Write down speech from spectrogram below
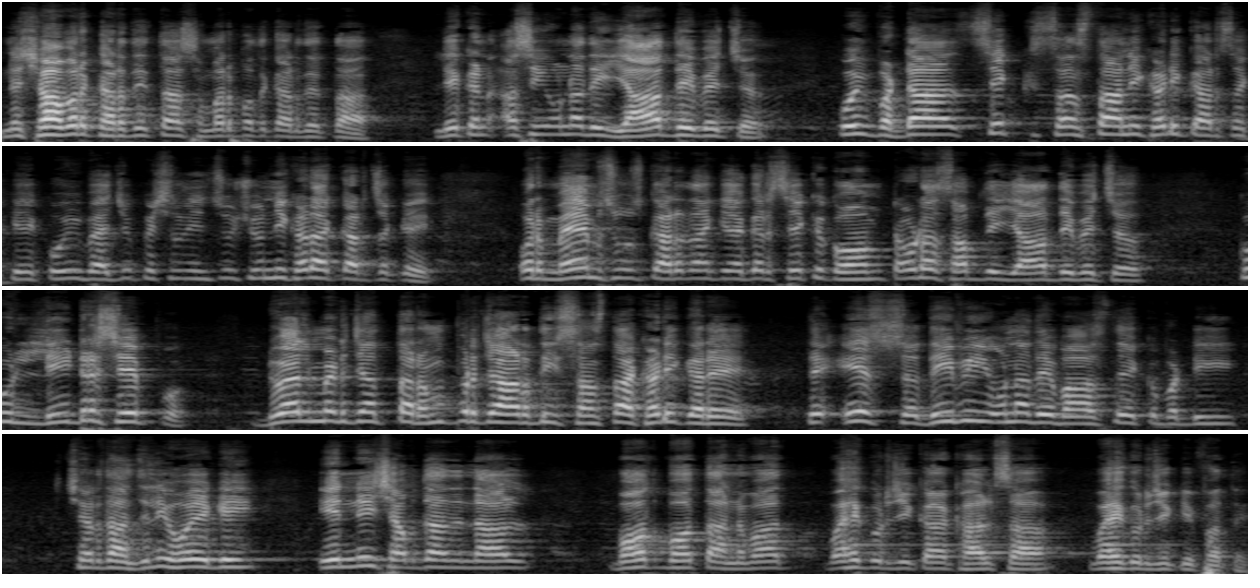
ਨਿਸ਼ਾਵਰ ਕਰ ਦਿੱਤਾ, ਸਮਰਪਿਤ ਕਰ ਦਿੱਤਾ। ਲੇਕਿਨ ਅਸੀਂ ਉਹਨਾਂ ਦੀ ਯਾਦ ਦੇ ਵਿੱਚ ਕੋਈ ਵੱਡਾ ਸਿੱਖ ਸੰਸਥਾ ਨਹੀਂ ਖੜੀ ਕਰ ਸਕੇ, ਕੋਈ ਐਜੂਕੇਸ਼ਨਲ ਇੰਸਟੀਟਿਊਸ਼ਨ ਨਹੀਂ ਖੜਾ ਕਰ ਸਕੇ। ਔਰ ਮੈਂ ਮਹਿਸੂਸ ਕਰਦਾ ਕਿ ਅਗਰ ਸਿੱਖ ਕੌਮ ਟੋੜਾ ਸਾਹਿਬ ਦੀ ਯਾਦ ਦੇ ਵਿੱਚ ਕੋਈ ਲੀਡਰਸ਼ਿਪ ਡਿਵੈਲਪਮੈਂਟ ਜਾਂ ਧਰਮ ਪ੍ਰਚਾਰ ਦੀ ਸੰਸਥਾ ਖੜੀ ਕਰੇ ਤੇ ਇਹ ਸਦੀ ਵੀ ਉਹਨਾਂ ਦੇ ਵਾਸਤੇ ਇੱਕ ਵੱਡੀ ਸ਼ਰਧਾਂਜਲੀ ਹੋਏਗੀ। ਇੰਨੇ ਸ਼ਬਦਾਂ ਦੇ ਨਾਲ ਬਹੁਤ ਬਹੁਤ ਧੰਨਵਾਦ। ਵਾਹਿਗੁਰੂ ਜੀ ਕਾ ਖਾਲਸਾ, ਵਾਹਿਗੁਰੂ ਜੀ ਕੀ ਫਤਿਹ।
